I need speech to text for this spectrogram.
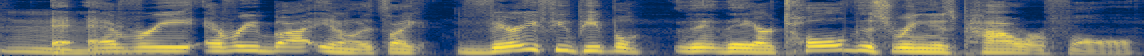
e- every everybody, you know, it's like very few people they, they are told this ring is powerful,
